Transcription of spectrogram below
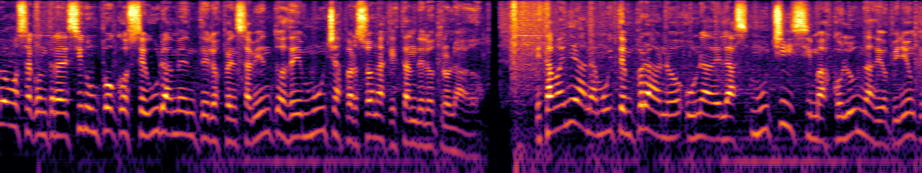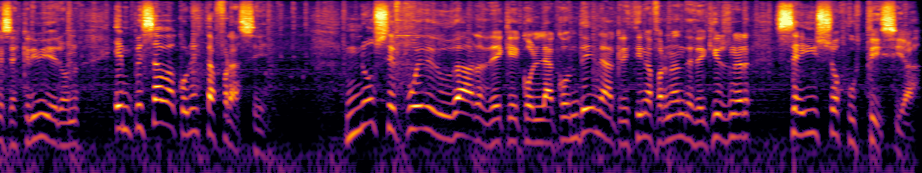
vamos a contradecir un poco seguramente los pensamientos de muchas personas que están del otro lado. Esta mañana, muy temprano, una de las muchísimas columnas de opinión que se escribieron empezaba con esta frase. No se puede dudar de que con la condena a Cristina Fernández de Kirchner se hizo justicia.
